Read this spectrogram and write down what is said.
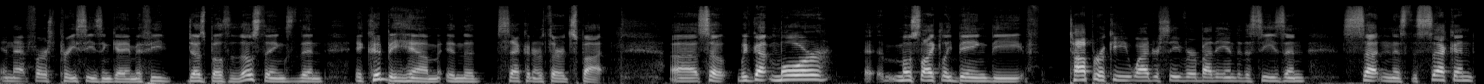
in that first preseason game. If he does both of those things, then it could be him in the second or third spot. Uh, so we've got Moore, uh, most likely being the top rookie wide receiver by the end of the season. Sutton is the second.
